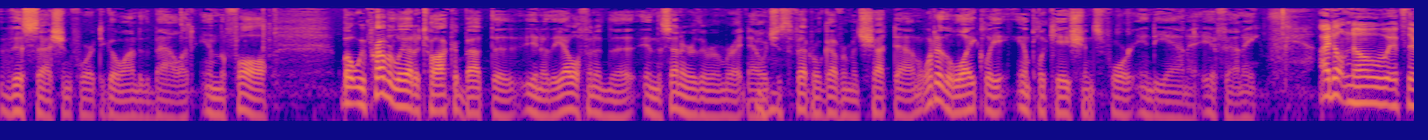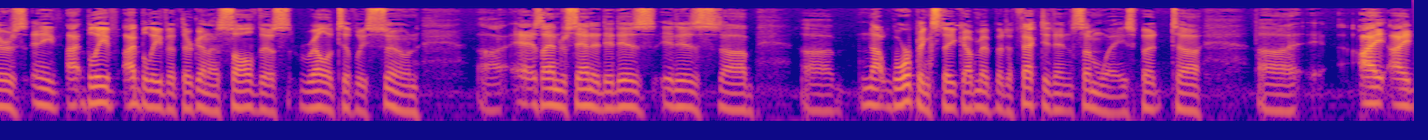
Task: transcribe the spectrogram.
this session for it to go onto the ballot in the fall. But we probably ought to talk about the you know the elephant in the in the center of the room right now, Mm-hmm. which is the federal government shutdown. What are the likely implications for Indiana, if any? I don't know if there's any. I believe I believe that they're going to solve this relatively soon. Uh, as I understand it, it is it is uh, uh, not warping state government, but affected in some ways. But uh, uh, I, I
